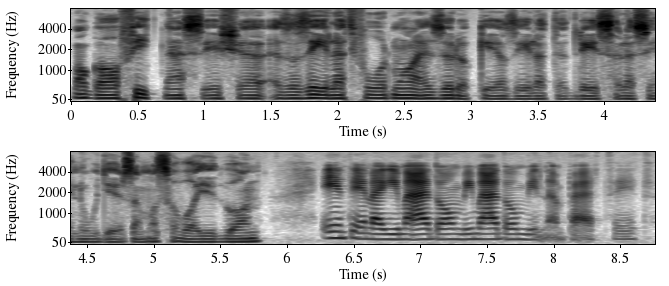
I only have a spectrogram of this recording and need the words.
Maga a fitness és ez az életforma, ez örökké az életed része lesz, én úgy érzem a szavaidban. Én tényleg imádom, imádom minden percét.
